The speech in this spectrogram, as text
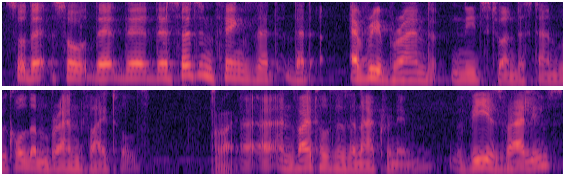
So, there, so there, there, there are certain things that, that every brand needs to understand. We call them brand vitals. Right. Uh, and vitals is an acronym. V is values.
